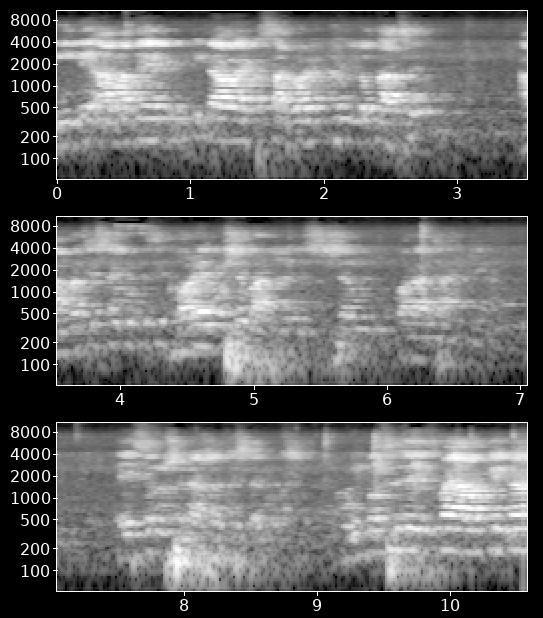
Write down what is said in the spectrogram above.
মিলে আমাদের এটাও একটা সার্ভারের জটিলতা আছে। আমরা চেষ্টা করতেছি ঘরে বসে বার্ড রেজিস্ট্রেশন করা যায় কিনা। এই সলিউশনে আসার চেষ্টা করছি। উনি বলছে যে ইসমাইল আমাকে এটা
